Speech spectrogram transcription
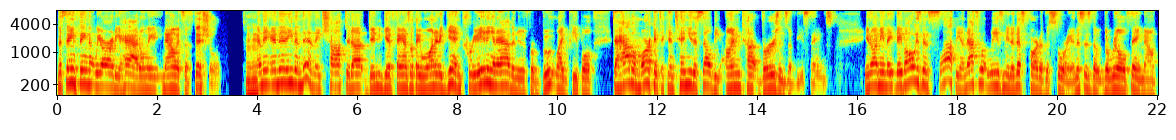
the same thing that we already had, only now it's official. Mhm. And they and then even then they chopped it up, didn't give fans what they wanted again, creating an avenue for bootleg people to have a market to continue to sell the uncut versions of these things. You know, I mean, they, they've always been sloppy, and that's what leads me to this part of the story. And this is the, the real thing. Now,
